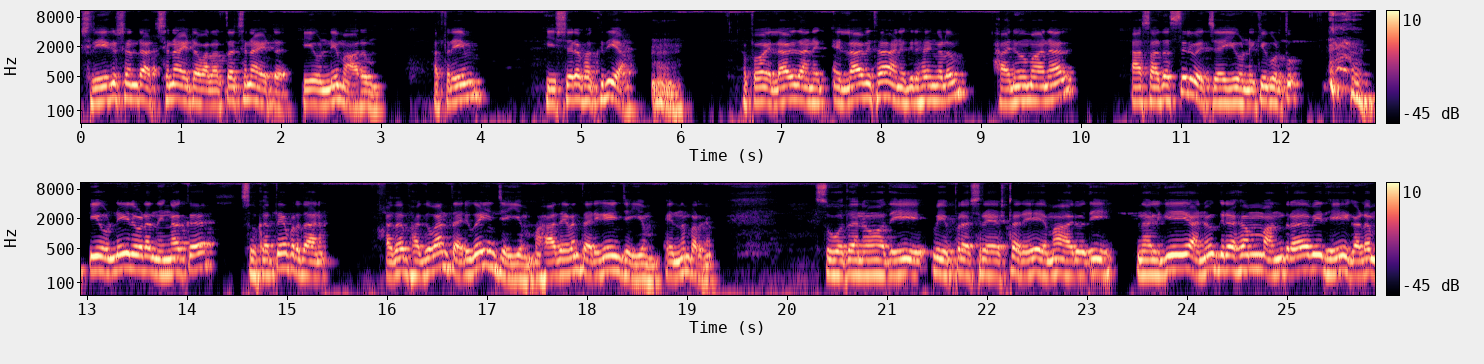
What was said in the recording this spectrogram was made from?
ശ്രീകൃഷ്ണന്റെ അച്ഛനായിട്ട് വളർത്തച്ഛനായിട്ട് ഈ ഉണ്ണി മാറും. അത്രയും ഈശ്വരഭക്തിയാണ് അപ്പോൾ എല്ലാവിധ അനു എല്ലാവിധ അനുഗ്രഹങ്ങളും ഹനുമാനാൽ ആ സദസ്സിൽ വെച്ച് ഈ ഉണ്ണിക്ക് കൊടുത്തു. ഈ ഉണ്ണിയിലൂടെ നിങ്ങൾക്ക് സുഖത്തെ പ്രദാനം. അത് ഭഗവാൻ തരുകയും ചെയ്യും മഹാദേവൻ തരുകയും ചെയ്യും എന്നും പറഞ്ഞു. സൂതനോതി വിപ്രശ്രേഷ്ഠരെ മാരുതി നൽകി അനുഗ്രഹം മന്ത്രവിധികളും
